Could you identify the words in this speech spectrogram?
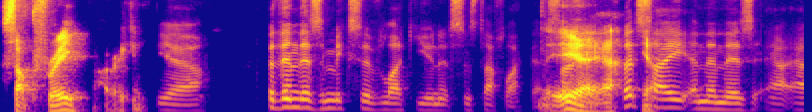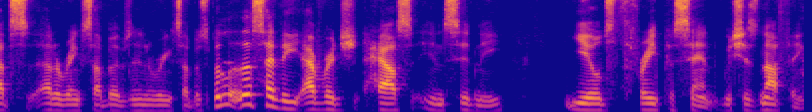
sub three, I reckon. Yeah, but then there's a mix of like units and stuff like that. So Yeah, yeah, Let's yeah. say, and then there's out, outs- outer ring suburbs and inner ring suburbs. But let's say the average house in Sydney yields three percent, which is nothing,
